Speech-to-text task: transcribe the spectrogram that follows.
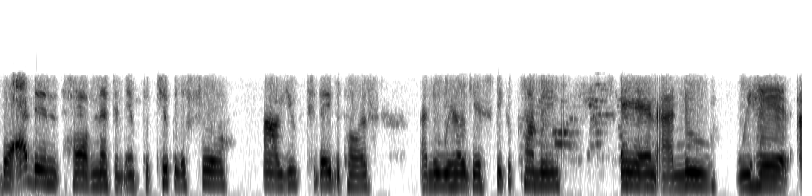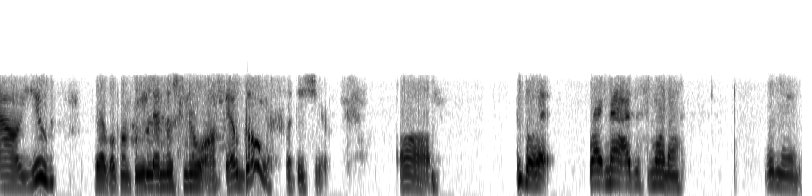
But I didn't have nothing in particular for our youth today because I knew we had a guest speaker coming, and I knew we had our youth that were going to be letting us know of their goals for this year. Um, but right now, I just want to. Wait.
